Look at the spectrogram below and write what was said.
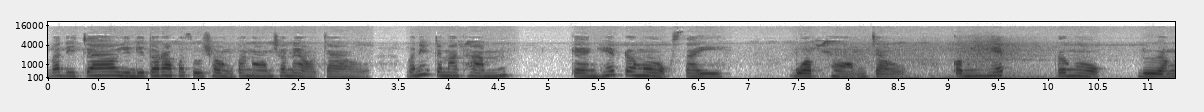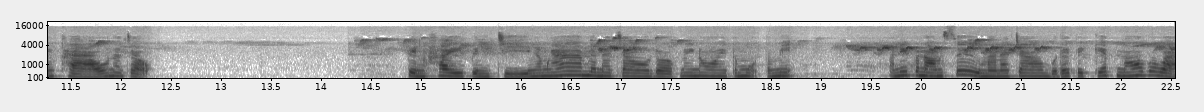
สวัสดีเจ้า ยินดีต้อนรับเข้าสู่ช่องป้าน้อมชาแนลเจ้า วันนี้จะมาทำแกงเห็ดระโงกใส่บวบหอมเจ้า ก็มีเห็ดระโงกเหลืองขาวนะเจ้า เป็นไข่เป็นจีงามๆเลยนะเจ้าดอกน้อยๆตะมุตะมิ อันนี้ป้าน้อมซื้อมานะเจ้าบ่ได้ไปเก็บเนาะเพราะว่า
